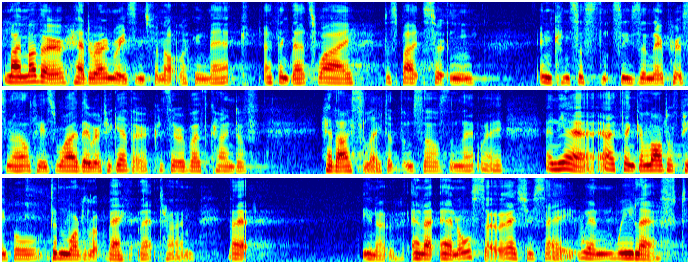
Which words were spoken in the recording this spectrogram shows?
My mother had her own reasons for not looking back. I think that's why, despite certain inconsistencies in their personalities, why they were together, because they were both kind of had isolated themselves in that way. And yeah, I think a lot of people didn't want to look back at that time. That, you know, and, and also, as you say, when we left,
